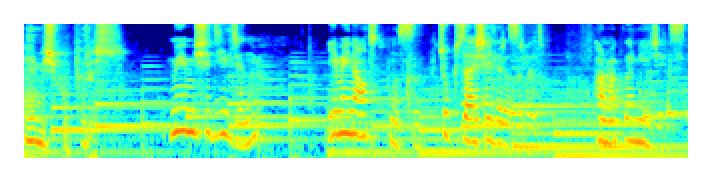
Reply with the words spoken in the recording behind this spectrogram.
Neymiş bu pürüz? Mühim bir şey değil canım. Yemeğin altı tutmasın. Çok güzel şeyler hazırladım. Parmaklarını yiyeceksin.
